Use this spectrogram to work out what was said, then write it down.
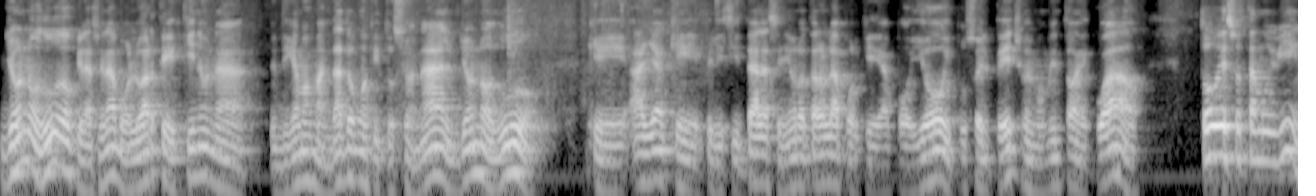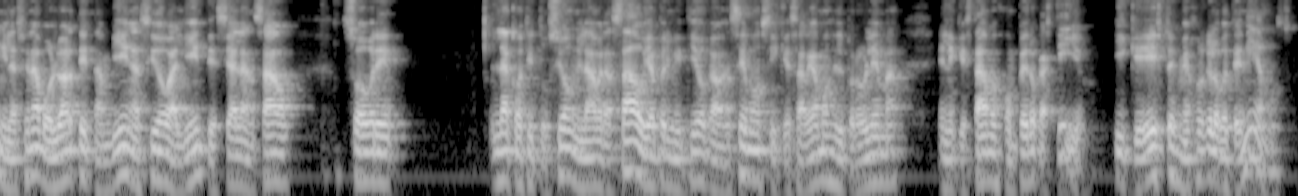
Yo no dudo que la señora Boluarte tiene una digamos, mandato constitucional. Yo no dudo que haya que felicitar a la señora Otarola porque apoyó y puso el pecho en el momento adecuado. Todo eso está muy bien y la señora Boluarte también ha sido valiente, se ha lanzado sobre la constitución y la ha abrazado y ha permitido que avancemos y que salgamos del problema en el que estábamos con Pedro Castillo y que esto es mejor que lo que teníamos.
